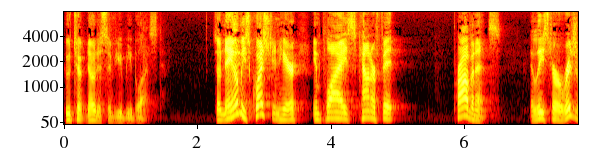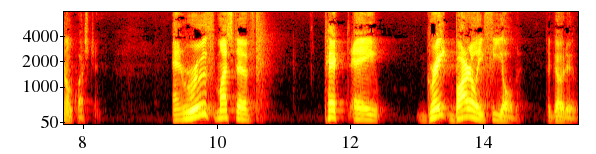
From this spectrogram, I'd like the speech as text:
who took notice of you be blessed. So Naomi's question here implies counterfeit providence, at least her original question. And Ruth must have picked a great barley field to go to.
